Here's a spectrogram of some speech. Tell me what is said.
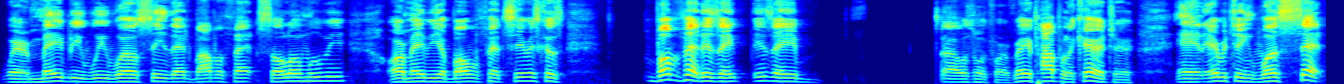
where maybe we will see that Boba Fett solo movie or maybe a Boba Fett series because Boba Fett is a is a uh, was looking for a very popular character, and everything was set.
